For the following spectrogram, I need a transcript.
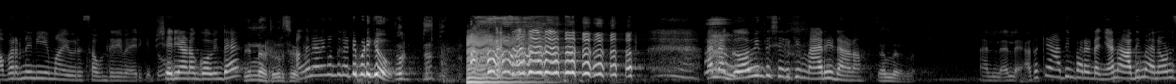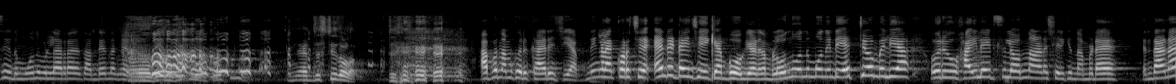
അവർണനീയമായ ഒരു സൗന്ദര്യമായിരിക്കും. ശരിയാണോ ഗോവിന്ദേ? അങ്ങനെയാണെങ്കിൽ ഒന്ന് കെട്ടിപ്പിടിക്കൂ. അല്ല ഗോവിന്ദ് ശരിക്കും മാരീഡ് ആണോ? അല്ല അല്ല അതൊക്കെ ആദ്യം പറയണ്ട ഞാൻ ആദ്യം അനൗൺസ് ചെയ്തു. മൂന്ന് പിള്ളേരുടെ തന്തേന്നൊക്കെ അഡ്ജസ്റ്റ് ചെയ്തോളാം. അപ്പൊ നമുക്കൊരു കാര്യം ചെയ്യാം. നിങ്ങളെ കുറച്ച് എന്റർടൈൻ ചെയ്യിക്കാൻ പോവുകയാണ് നമ്മൾ. ഒന്ന് ഒന്ന് മൂന്നിന്റെ ഏറ്റവും വലിയ ഒരു ഹൈലൈറ്റ്സിൽ ഒന്നാണ് ശരിക്കും നമ്മുടെ എന്താണ്?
